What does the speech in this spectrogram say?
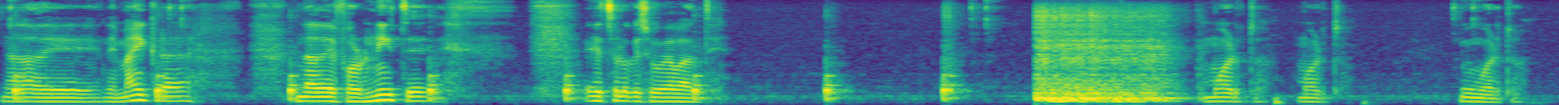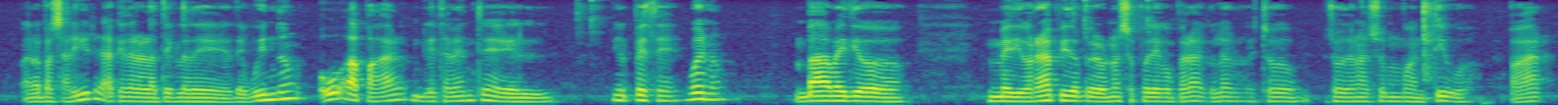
Nada de, de Minecraft nada de Fornite. Esto es lo que se jugaba antes. Muerto, muerto. Muy muerto. Ahora para salir hay que darle a la tecla de, Windows o apagar directamente el, el PC. Bueno, va medio, medio rápido, pero no se puede comparar, claro. Esto, estos ordenadores son muy antiguos. Apagar.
